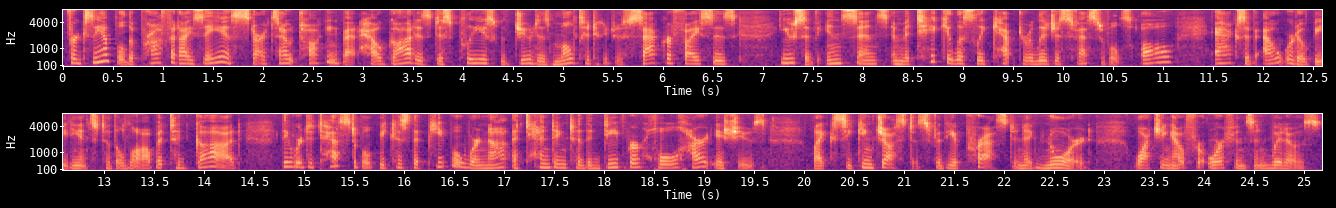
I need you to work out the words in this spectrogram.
For example, the prophet Isaiah starts out talking about how God is displeased with Judah's multitude of sacrifices, use of incense, and meticulously kept religious festivals, all acts of outward obedience to the law, but to God they were detestable because the people were not attending to the deeper whole heart issues like seeking justice for the oppressed and ignored, watching out for orphans and widows.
